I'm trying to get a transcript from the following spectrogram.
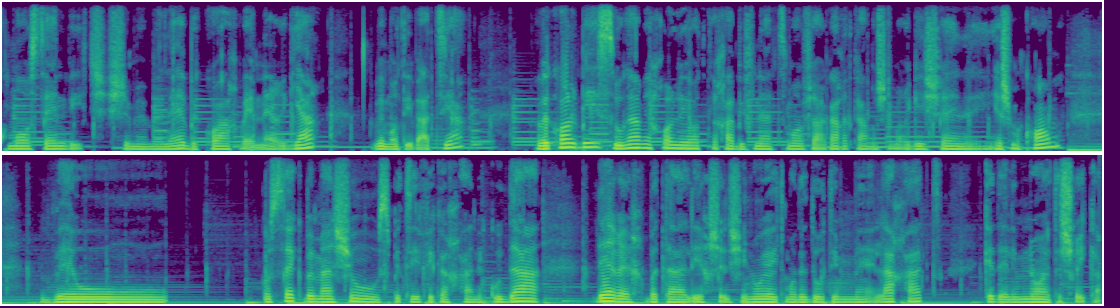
כמו סנדוויץ' שממלא בכוח ואנרגיה ומוטיבציה. וכל ביס הוא גם יכול להיות ככה בפני עצמו, אפשר לקחת כמה שמרגיש שיש מקום, והוא עוסק במשהו ספציפי ככה, נקודה, דרך בתהליך של שינוי ההתמודדות עם אה, לחץ כדי למנוע את השחיקה.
